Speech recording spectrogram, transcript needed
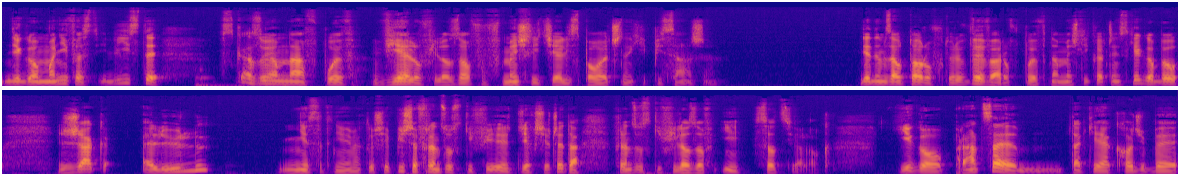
Jego manifest i listy wskazują na wpływ wielu filozofów, myślicieli społecznych i pisarzy. Jednym z autorów, który wywarł wpływ na myśli Kaczyńskiego był Jacques Ellul. Niestety nie wiem, jak to się pisze, francuski, jak się czyta, francuski filozof i socjolog. Jego prace, takie jak choćby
